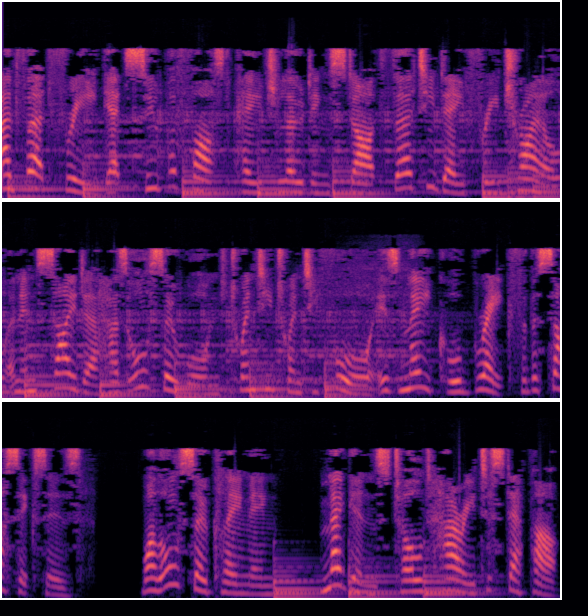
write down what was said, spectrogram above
Advert free get super fast page loading start 30 day free trial An insider has also warned 2024 is make or break for the Sussexes. While also claiming, Meghan's told Harry to step up.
